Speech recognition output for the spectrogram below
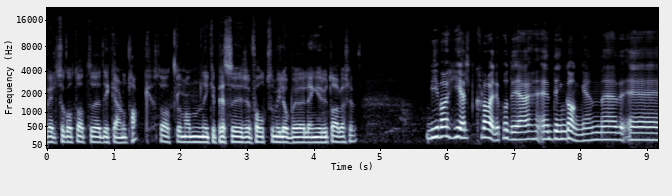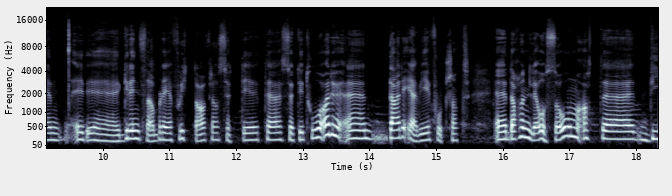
vel så godt at det ikke er noe tak, så at man ikke presser folk som vil jobbe lenger ut av arbeidslivet? Vi var helt klare på det eh, den gangen eh, eh, grensa ble flytta fra 70 til 72 år. Eh, der er vi fortsatt. Det handler også om at de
